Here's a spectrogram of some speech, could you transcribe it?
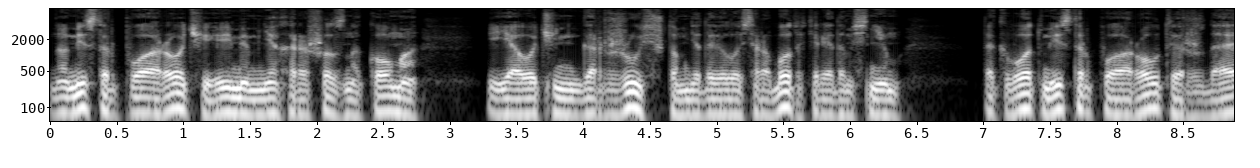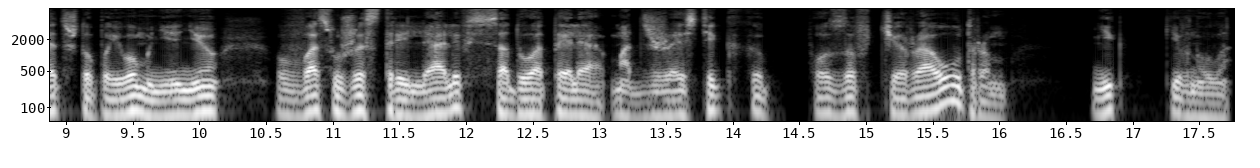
Но мистер Пуаро, чье имя мне хорошо знакомо, и я очень горжусь, что мне довелось работать рядом с ним — так вот, мистер Пуаро утверждает, что, по его мнению, в вас уже стреляли в саду отеля «Маджестик» позавчера утром. Ник кивнула.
